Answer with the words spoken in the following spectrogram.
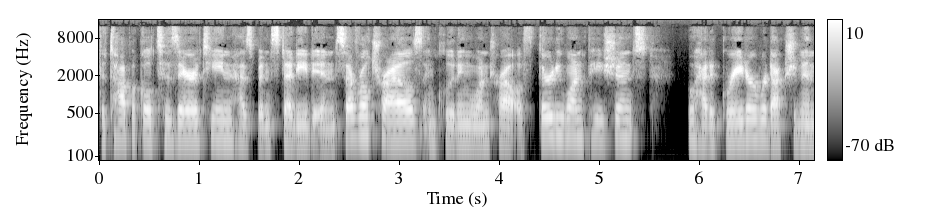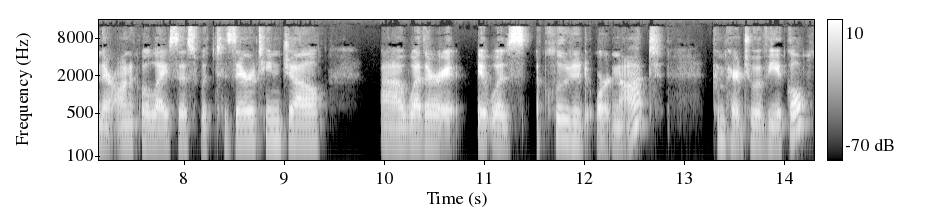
The topical tazarotene has been studied in several trials, including one trial of 31 patients who had a greater reduction in their onycholysis with tazarotene gel uh, whether it, it was occluded or not, compared to a vehicle.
